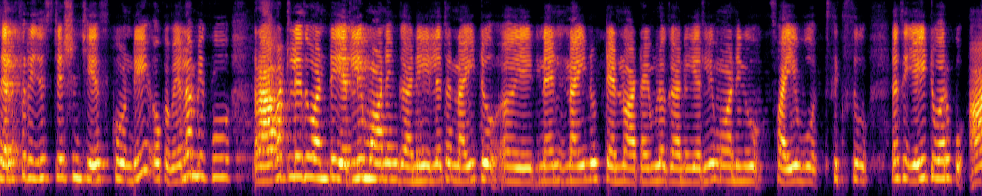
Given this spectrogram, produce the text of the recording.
సెల్ఫ్ రిజిస్ట్రేషన్ చేసుకోండి. ఒకవేళ మీకు రావట్లేదు అంటే ఎర్లీ మార్నింగ్ కానీ లేదా నైట్ నైన్ టెన్ ఆ టైంలో కానీ ఎర్లీ మార్నింగ్ ఫైవ్ సిక్స్ లేదా ఎయిట్ వరకు ఆ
